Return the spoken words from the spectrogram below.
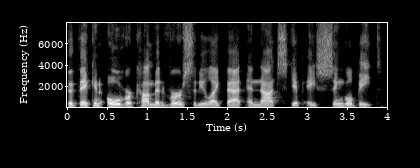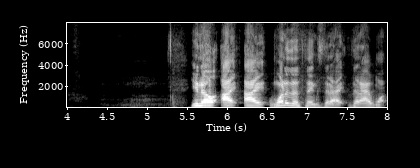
that they can overcome adversity like that and not skip a single beat. You know, I, I, one of the things that I, that I want,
